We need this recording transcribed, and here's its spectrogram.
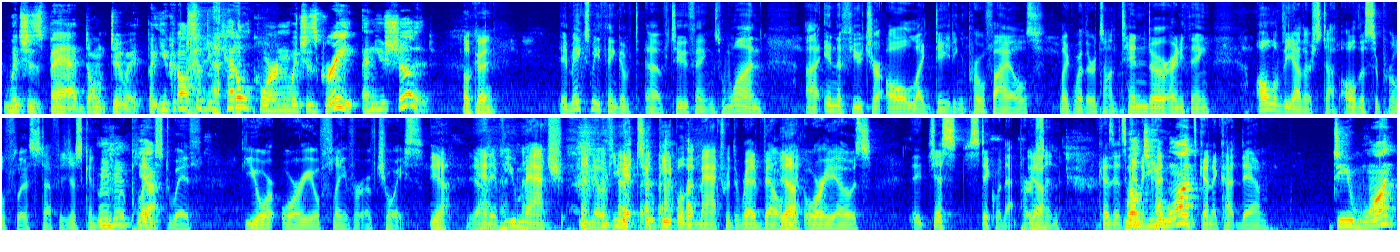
which is bad, don't do it. But you could also do kettle corn, which is great, and you should. Okay. It makes me think of, of two things. One, uh, in the future, all like dating profiles, like whether it's on Tinder or anything, all of the other stuff, all the superfluous stuff is just going to be replaced with your Oreo flavor of choice. Yeah. yeah. And if you match, you know, if you get two people that match with the red velvet Yeah. Oreos, it, just stick with that person because it's Well, going to do you cut. want- It's going to cut down. Do you want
